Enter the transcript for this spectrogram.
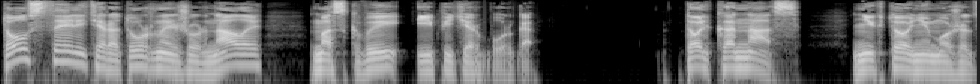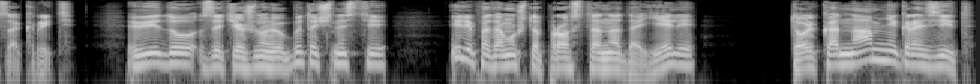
толстые литературные журналы Москвы и Петербурга. Только нас никто не может закрыть, ввиду затяжной убыточности или потому что просто надоели, только нам не грозит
